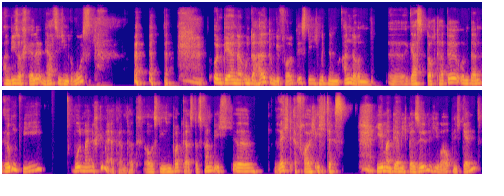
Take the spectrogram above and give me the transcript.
An dieser Stelle einen herzlichen Gruß. und der einer Unterhaltung gefolgt ist, die ich mit einem anderen äh, Gast dort hatte und dann irgendwie wohl meine Stimme erkannt hat aus diesem Podcast. Das fand ich äh, recht erfreulich, dass jemand, der mich persönlich überhaupt nicht kennt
